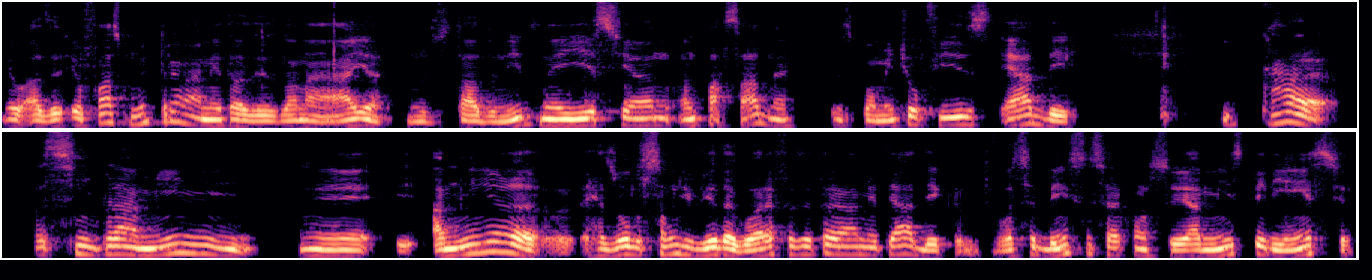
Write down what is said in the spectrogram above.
eu, vezes, eu faço muito treinamento, às vezes, lá na AIA, nos Estados Unidos, né? E esse ano, ano passado, né? Principalmente, eu fiz EAD. E, cara, assim, para mim, é, a minha resolução de vida agora é fazer treinamento EAD. Vou ser bem sincero com você, a minha experiência,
